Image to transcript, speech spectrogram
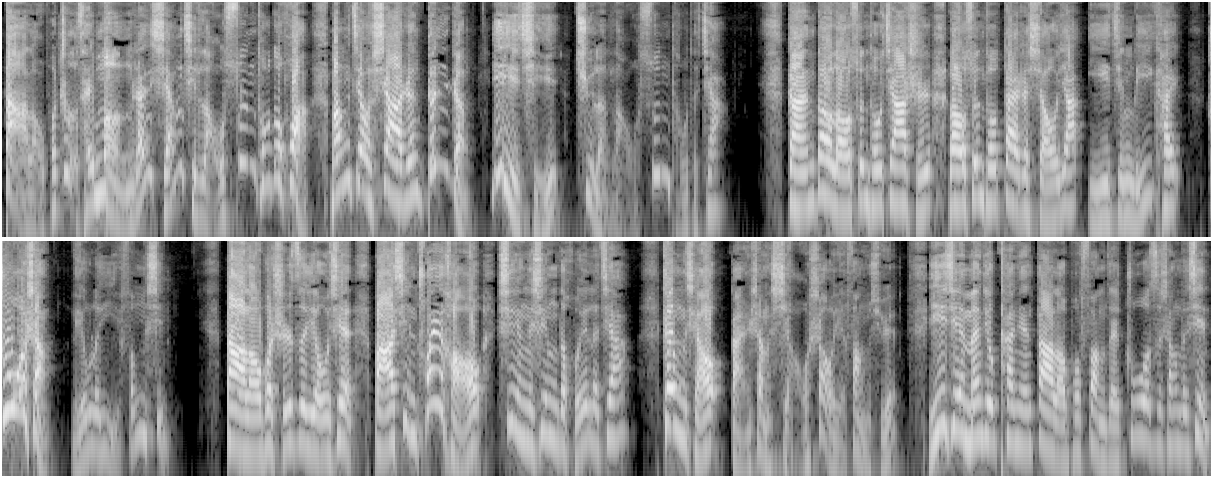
大老婆这才猛然想起老孙头的话，忙叫下人跟着一起去了老孙头的家。赶到老孙头家时，老孙头带着小丫已经离开，桌上留了一封信。大老婆识字有限，把信揣好，悻悻地回了家。正巧赶上小少爷放学，一进门就看见大老婆放在桌子上的信，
